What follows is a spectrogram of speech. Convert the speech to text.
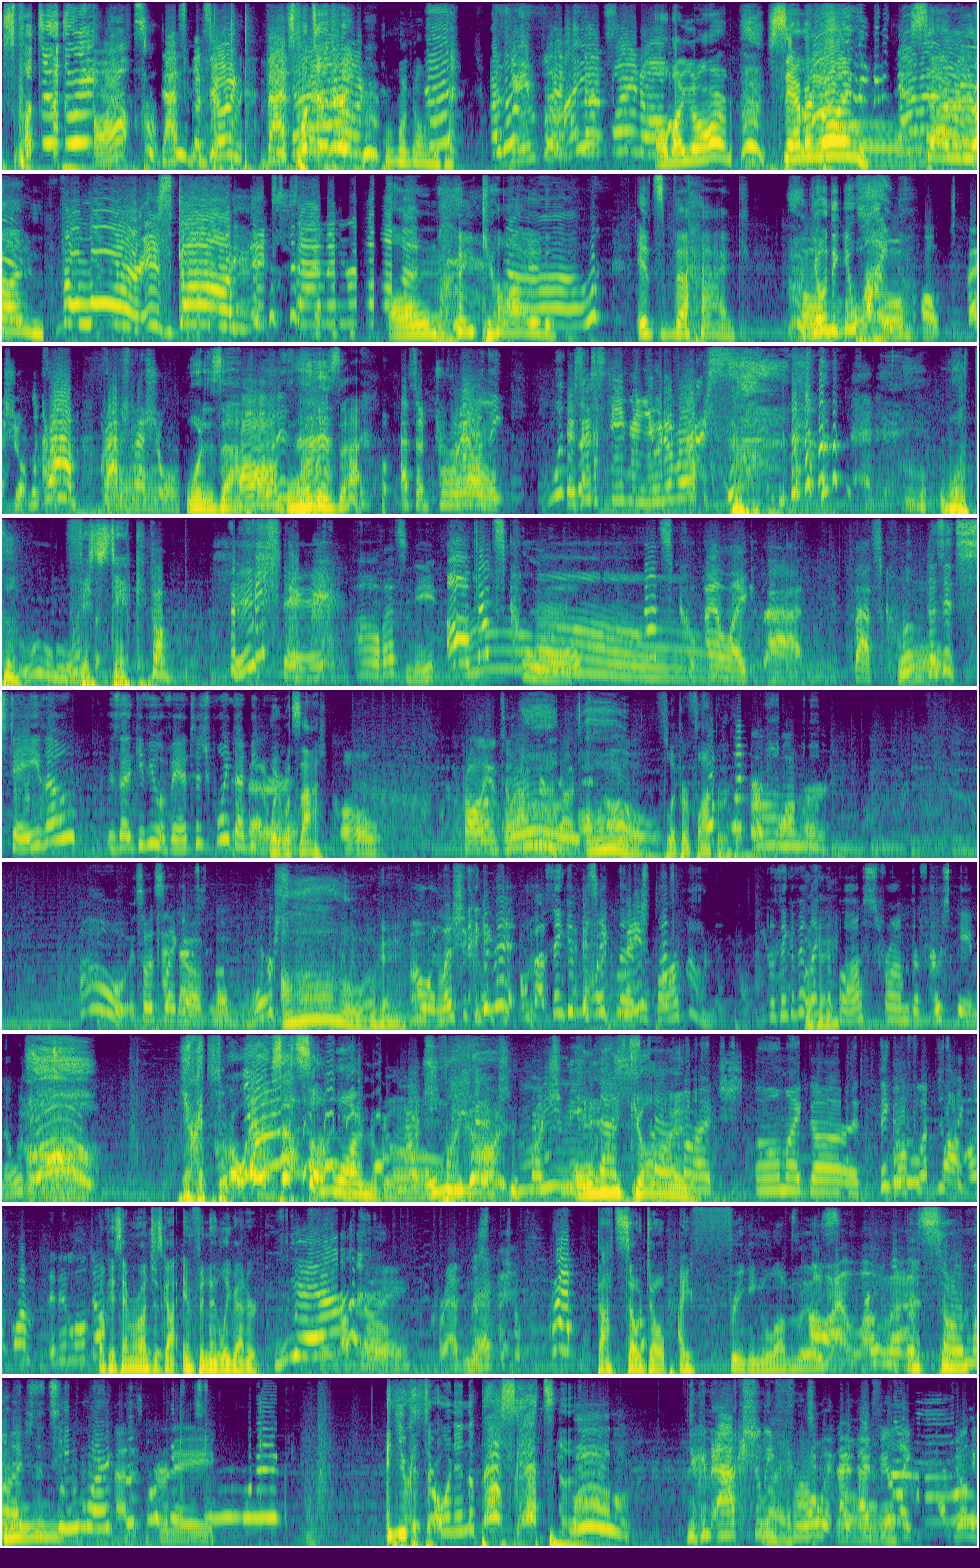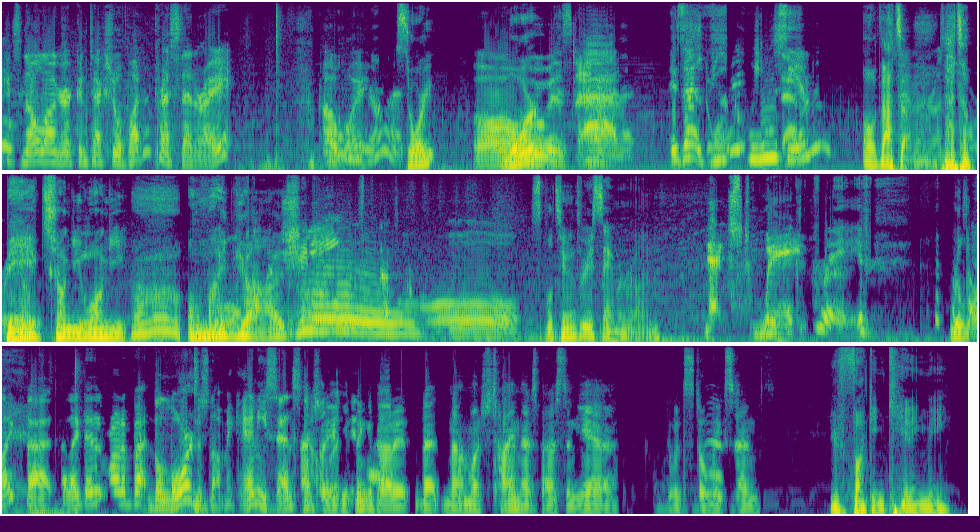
Splatoon 3! Oh, that's Splatoon! That's Splatoon 3! Oh my god. Eh? Game footage not final! Oh my god! Salmon oh. Run! Salmon Run! The lore is gone! It's Salmon Run! Oh my god! No. It's back! Oh, Yo, the new height! Boom. Oh, special. The crab! Crab special! What is that? Oh, What is What that? is that? That's a drill! they- What Is this Steven Universe? What the? Ooh. Fish stick. The, the Fish stick? Oh, that's neat. Oh, that's oh. cool. Oh. That's cool. I like that. That's cool. Well, does it stay though? Does that give you a vantage point? That'd be better. Wait, what's that? Oh. Probably until Oh. after Rush. Oh, oh. flipper flapper. Flipper um, flopper. Oh, so it's like a, a worse. Oh, okay. Oh, unless you can Think of make it. Oh, that's think of it it's like like the, mini the boss. Splatoon. No, think of it like the boss from the first game. The one that you could throw eggs at someone! Oh my oh god! Oh my God. Oh, oh my god! Think Little of flip flop. like, Little flop. It did a little jump. Okay, Salmon Run just got infinitely better. yeah. Okay. Crab neck. That's so dope. I freaking love this. Oh, I I love love that. it so, so much. The cool. teamwork. That the is fucking great. teamwork. And you can throw it in the basket! You can actually Let's throw it. I, I feel like I feel like it's no longer a contextual button press then, right? Oh boy. Probably not. Story? Oh, Lore? who is that? Is that Story? the Queen Salmon? Salmon? Oh, that's a Salmon Run that's a big chungy wungy. Oh my Oh. god. Chains. That's cool. Splatoon 3 Salmon Run. Next Next wave. Really? I like that. I like that it brought it back. The lore does not make any sense. now, Actually, if you think about it, that not much time has passed, and yeah, it would still make sense. You're fucking kidding me.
